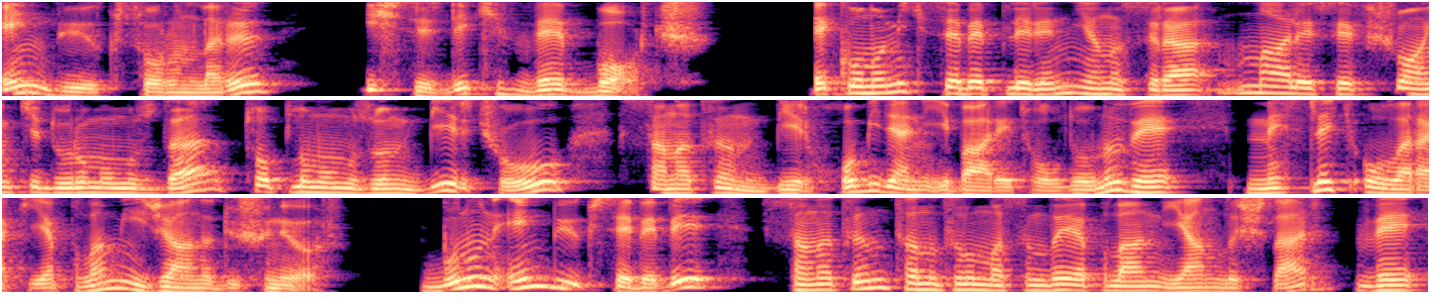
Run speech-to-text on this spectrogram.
en büyük sorunları işsizlik ve borç. Ekonomik sebeplerin yanı sıra maalesef şu anki durumumuzda toplumumuzun birçoğu sanatın bir hobiden ibaret olduğunu ve meslek olarak yapılamayacağını düşünüyor. Bunun en büyük sebebi sanatın tanıtılmasında yapılan yanlışlar ve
